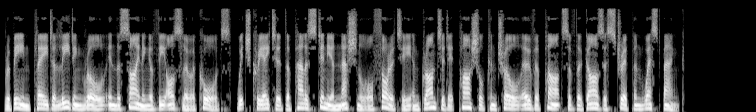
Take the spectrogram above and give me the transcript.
Rabin played a leading role in the signing of the Oslo Accords, which created the Palestinian National Authority and granted it partial control over parts of the Gaza Strip and West Bank.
